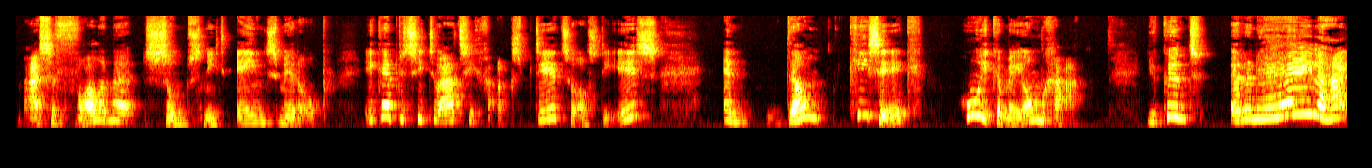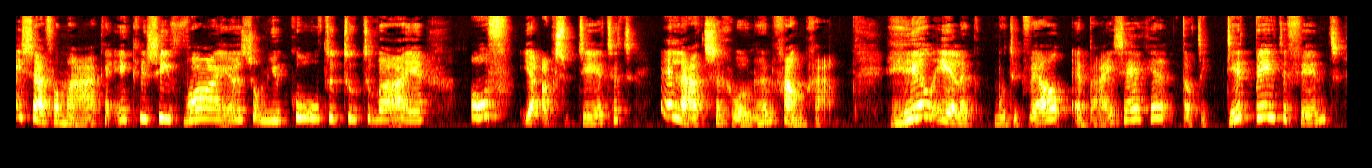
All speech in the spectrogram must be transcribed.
Maar ze vallen me soms niet eens meer op. Ik heb de situatie geaccepteerd zoals die is en dan kies ik hoe ik ermee omga. Je kunt er een hele heisa van maken, inclusief waaiers om je koelte toe te waaien, of je accepteert het en laat ze gewoon hun gang gaan. Heel eerlijk moet ik wel erbij zeggen dat ik dit beter vind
